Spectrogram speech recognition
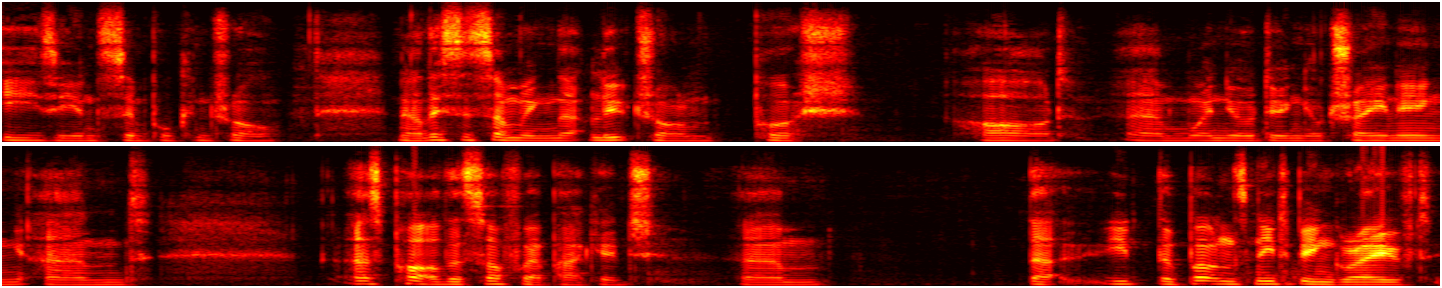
easy and simple control. Now this is something that Lutron push hard um, when you're doing your training and as part of the software package um, that you, the buttons need to be engraved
